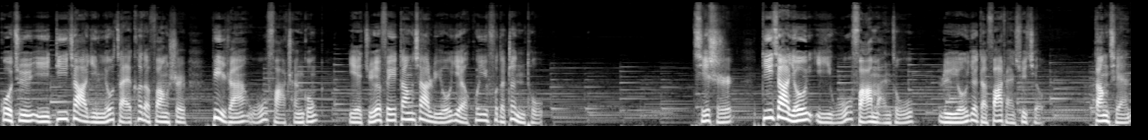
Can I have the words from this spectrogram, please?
过去以低价引流宰客的方式必然无法成功，也绝非当下旅游业恢复的正途。其实，低价游已无法满足旅游业的发展需求。当前，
